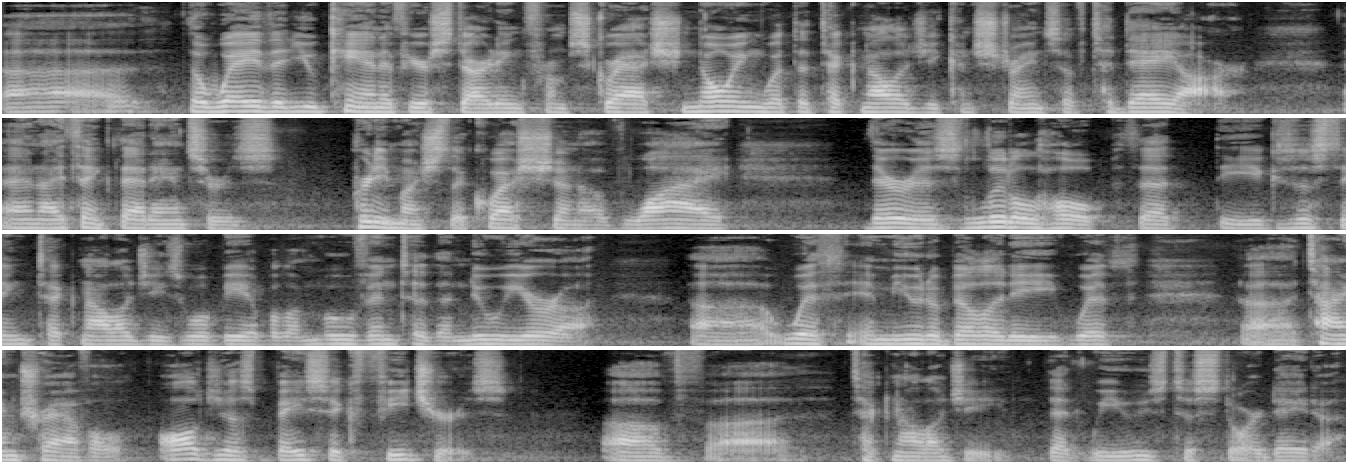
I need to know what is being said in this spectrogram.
uh, the way that you can if you're starting from scratch, knowing what the technology constraints of today are. And I think that answers pretty much the question of why there is little hope that the existing technologies will be able to move into the new era uh, with immutability, with uh, time travel, all just basic features of uh, technology that we use to store data.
